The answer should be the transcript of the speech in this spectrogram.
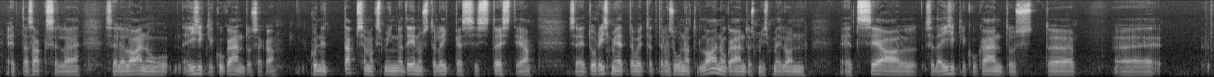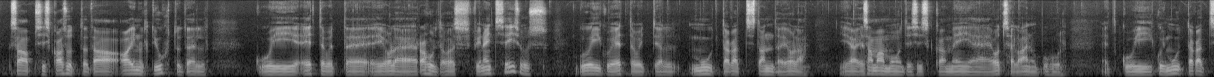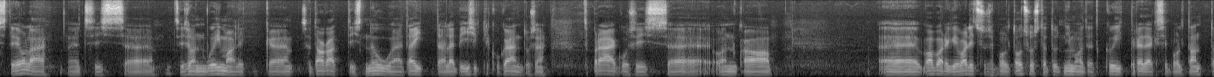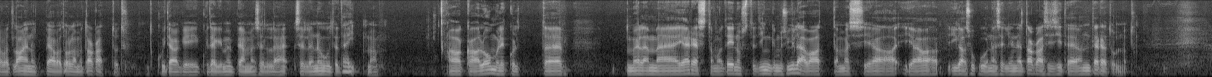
et ta saaks selle, selle laenu isikliku käendusega. kui nüüd täpsemaks minna teenuste lõikes, siis tõesti jah, see turismiettevõtjatele suunatud laenukäendus, mis meil on, et seal seda isiklikku käendust äh, saab siis kasutada ainult juhtudel kui ettevõte ei ole rahuldavas finantsseisus või kui ettevõtjal muud tagatist anda ei ole. ja, ja samamoodi siis ka meie otselaenu puhul, et kui, kui muud tagatist ei ole, et siis, siis on võimalik eh, see tagatisnõue täita läbi isikliku käenduse. praegu siis eh, on ka eh, Vabariigi Valitsuse poolt otsustatud niimoodi, et kõik KredExi poolt antavad laenud peavad olema tagatud. Kuidagi, kuidagi me peame selle, selle nõude täitma. aga loomulikult äh, me oleme järjest oma teenuste tingimusi üle vaatamas ja, ja igasugune selline tagasiside on teretulnud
